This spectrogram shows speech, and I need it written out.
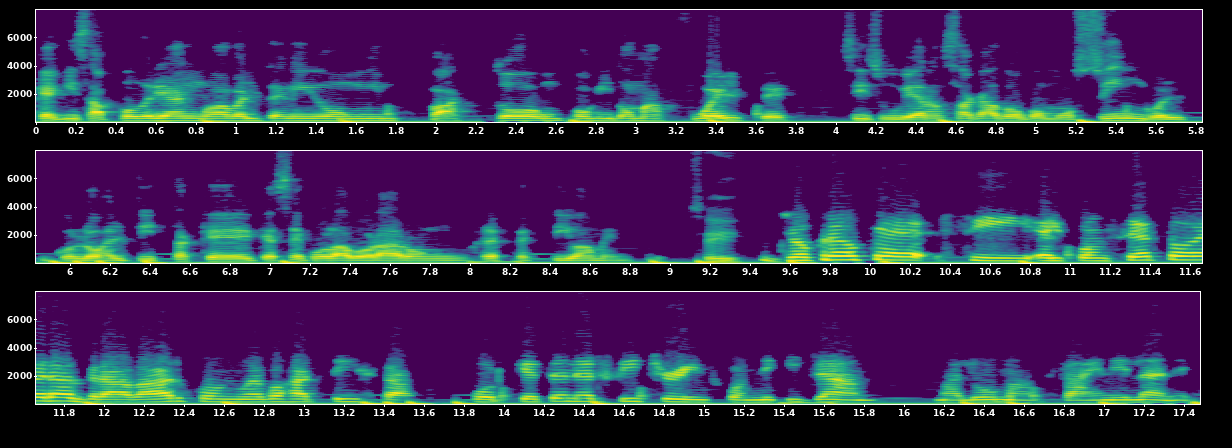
que quizás podrían no haber tenido un impacto un poquito más fuerte si se hubieran sacado como single con los artistas que, que se colaboraron respectivamente. Sí. Yo creo que si el concepto era grabar con nuevos artistas, ¿por qué tener featurings con Nicky Jam, Maluma, Zayn Lennox?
